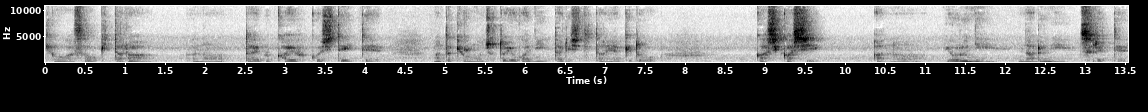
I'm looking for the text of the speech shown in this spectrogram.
今日朝起きたらあのだいぶ回復していてまた今日もちょっとヨガに行ったりしてたんやけどがしかしあの夜になるにつれて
